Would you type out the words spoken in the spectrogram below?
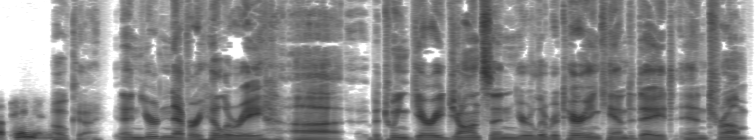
opinion. Okay. And you're never Hillary. Uh, between Gary Johnson, your libertarian candidate, and Trump,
